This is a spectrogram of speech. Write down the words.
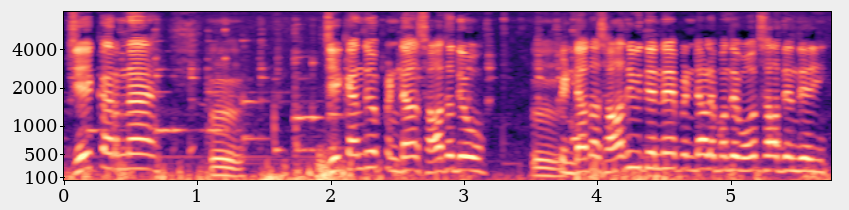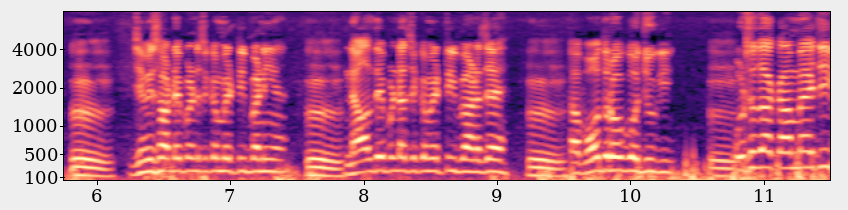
ਜੇ ਕਰਨਾ ਹੂੰ। ਜੇ ਕਹਿੰਦੇ ਹੋ ਪਿੰਡਾਂ ਦਾ ਸਾਥ ਦਿਓ ਪਿੰਡਾਂ ਦਾ ਸਾਥ ਵੀ ਦਿੰਦੇ ਆ ਪਿੰਡਾਂ ਵਾਲੇ ਬੰਦੇ ਬਹੁਤ ਸਾਥ ਦਿੰਦੇ ਆ ਜੀ। ਜਿਵੇਂ ਸਾਡੇ ਪਿੰਡ 'ਚ ਕਮੇਟੀ ਬਣੀ ਆ ਨਾਲ ਦੇ ਪਿੰਡਾਂ 'ਚ ਕਮੇਟੀ ਬਣ ਜਾਏ ਤਾਂ ਬਹੁਤ ਰੋਗ ਹੋ ਜੂਗੀ। ਪੁਲਿਸ ਦਾ ਕੰਮ ਹੈ ਜੀ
